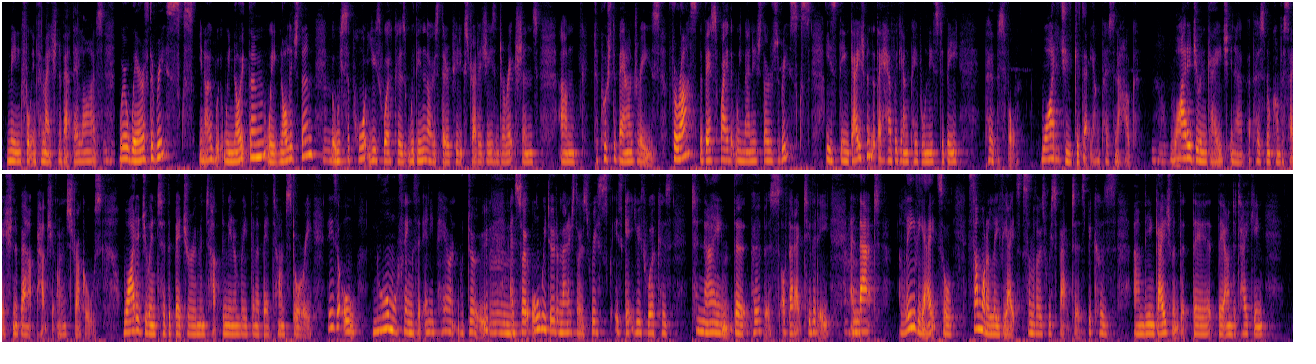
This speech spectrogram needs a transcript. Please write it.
meaningful information about their lives. Mm-hmm. We're aware of the risks, you know, we, we note them, we acknowledge them, mm-hmm. but we support youth workers within those therapeutic strategies and directions um, to push the boundaries. For us, the best way that we manage those risks is the engagement that they have with young people needs to be purposeful. Why did you give that young person a hug? Mm-hmm. Why did you engage in a, a, personal conversation about perhaps your own struggles? Why did you enter the bedroom and tuck them in and read them a bedtime story? These are all normal things that any parent would do. Mm. And so, all we do to manage those risks is get youth workers to name the purpose of that activity. Uh-huh. And that alleviates or somewhat alleviates some of those risk factors because um, the engagement that they're, they're undertaking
